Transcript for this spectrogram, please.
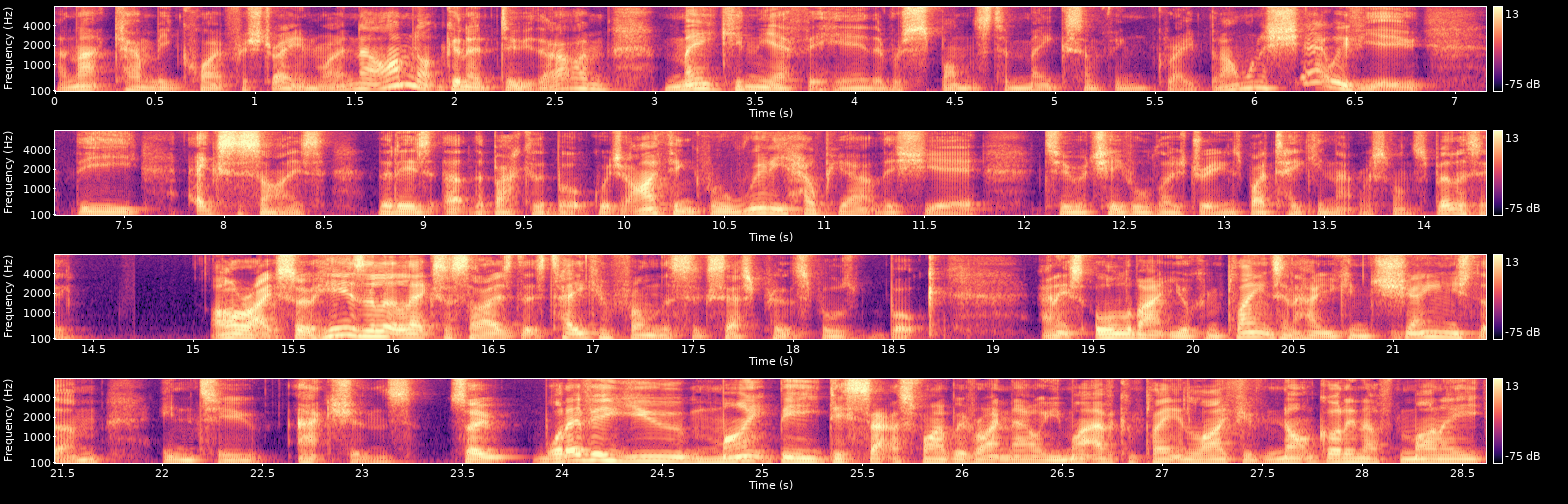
and that can be quite frustrating, right? Now, I'm not going to do that. I'm making the effort here, the response to make something great, but I want to share with you the exercise that is at the back of the book, which I think will really help you out this year to achieve all those dreams by taking that responsibility. All right, so here's a little exercise that's taken from the Success Principles book and it's all about your complaints and how you can change them into actions. So, whatever you might be dissatisfied with right now, you might have a complaint in life, you've not got enough money,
